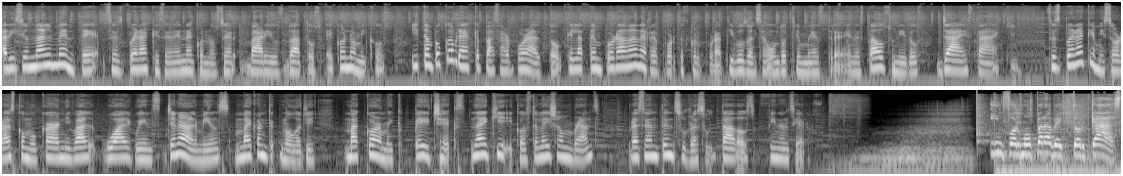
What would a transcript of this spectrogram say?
Adicionalmente, se espera que se den a conocer varios datos económicos y tampoco habría que pasar por alto que la temporada de reportes corporativos del segundo trimestre en Estados Unidos ya está aquí. Se espera que emisoras como Carnival, Walgreens, General Mills, Micron Technology, McCormick, Paychex, Nike y Constellation Brands presenten sus resultados financieros informó para Vectorcast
